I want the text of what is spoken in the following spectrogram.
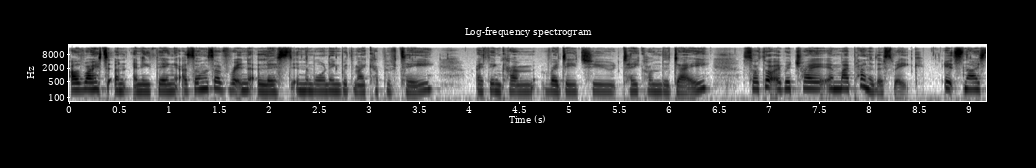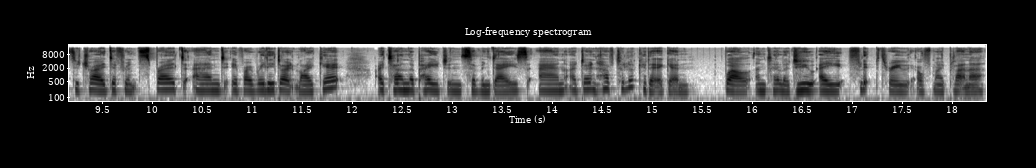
I'll write it on anything as long as I've written a list in the morning with my cup of tea. I think I'm ready to take on the day. So I thought I would try it in my planner this week. It's nice to try a different spread and if I really don't like it, I turn the page in seven days and I don't have to look at it again. Well, until I do a flip through of my planner.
